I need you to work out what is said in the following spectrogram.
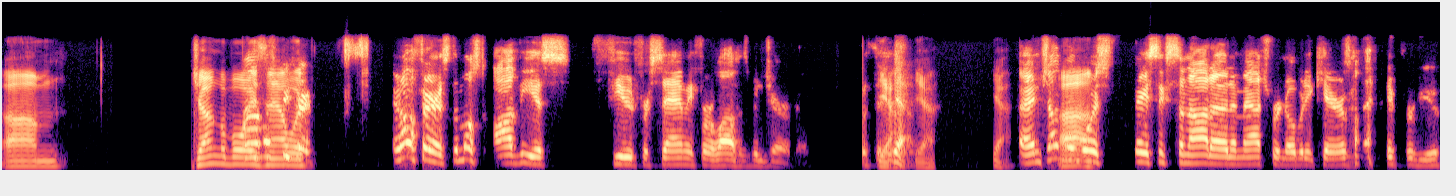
Um Jungle Boy Well, is now with fair. In all fairness, the most obvious feud for Sammy for a while has been Jericho. The- yeah, Yeah. yeah. And Jungle Uh, Boy's facing Sanada in a match where nobody cares on that pay per view.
